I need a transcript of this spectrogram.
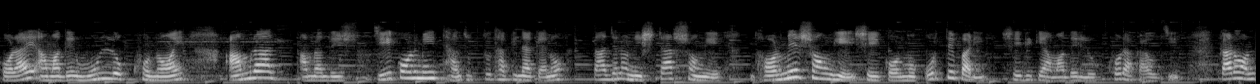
করাই আমাদের মূল লক্ষ্য নয়। আমরা আমাদের যে কর্মেই যুক্ত থাকি না কেন, তা যেন নিষ্ঠার সঙ্গে, ধর্মের সঙ্গে সেই কর্ম করতে পারি, সেদিকে আমাদের লক্ষ্য রাখা উচিত। কারণ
